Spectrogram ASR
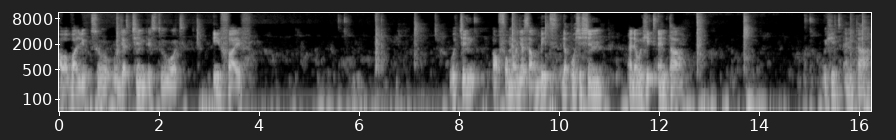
our value. So we just change this to what? E5 we change our formula. We just update the position and then we hit enter. We hit enter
